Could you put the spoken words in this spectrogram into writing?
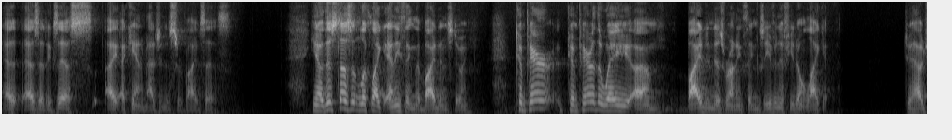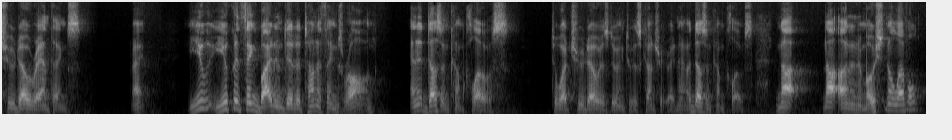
as, as it exists, I, I can't imagine it survives this. You know, this doesn't look like anything that Biden's doing. Compare, compare the way um, Biden is running things, even if you don't like it, to how Trudeau ran things, right? You, you could think Biden did a ton of things wrong, and it doesn't come close to what Trudeau is doing to his country right now. It doesn't come close. Not, not on an emotional level,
